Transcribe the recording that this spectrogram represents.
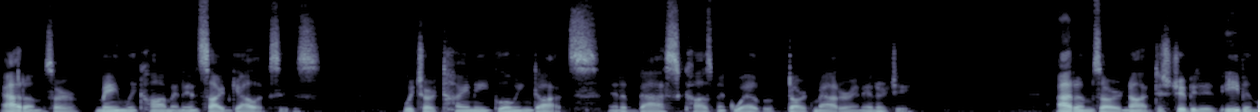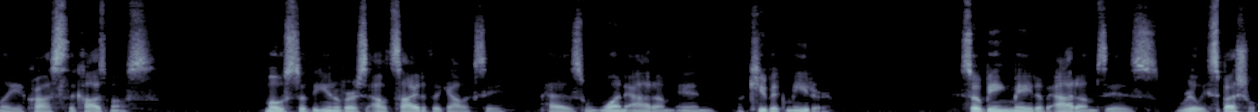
Atoms are mainly common inside galaxies, which are tiny glowing dots in a vast cosmic web of dark matter and energy. Atoms are not distributed evenly across the cosmos most of the universe outside of the galaxy has one atom in a cubic meter. So being made of atoms is really special.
